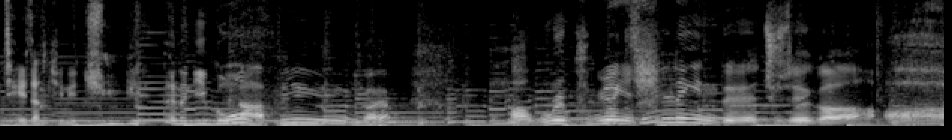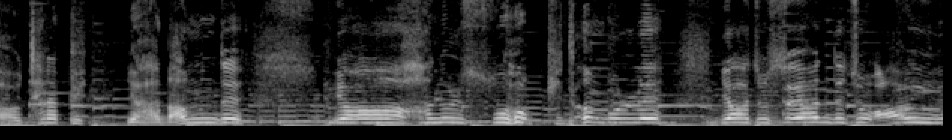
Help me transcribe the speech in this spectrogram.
제작진이 준비했다는 이곳. 나비인가요? 아 오늘 분명히 힐링인데 주제가 아 테라피 야 나무인데 야 하늘소 비단벌레 야 좀 쎄한데 좀 아유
